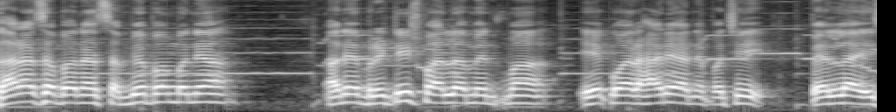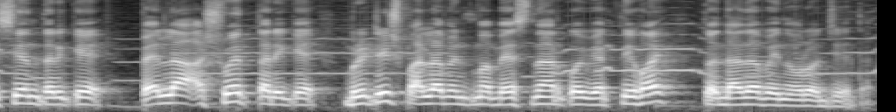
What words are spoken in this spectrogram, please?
ધારાસભાના સભ્ય પણ બન્યા અને બ્રિટિશ પાર્લામેન્ટમાં એકવાર હાર્યા અને પછી પહેલાં એશિયન તરીકે, પહેલાં અશ્વેત તરીકે બ્રિટિશ પાર્લામેન્ટમાં બેસનાર કોઈ વ્યક્તિ હોય તો દાદાભાઈ નવરોજી હતા.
